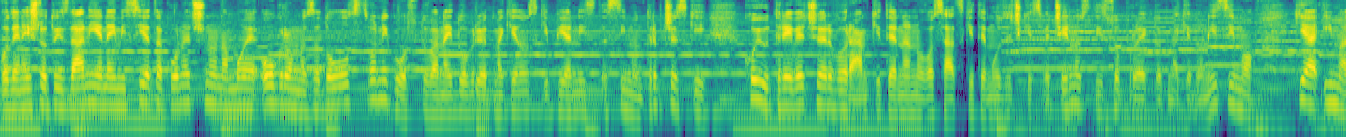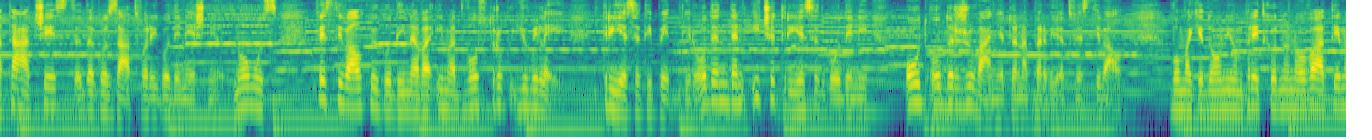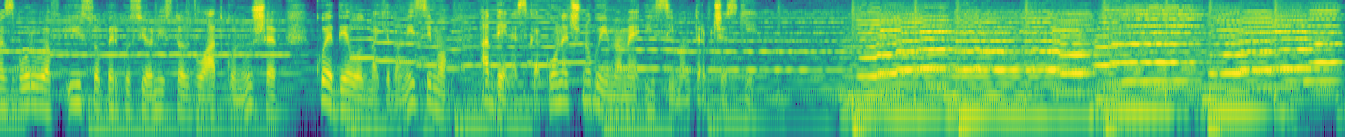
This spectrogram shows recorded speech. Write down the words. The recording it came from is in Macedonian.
Во денешното издание на емисијата конечно на мое огромно задоволство ни гостува најдобриот македонски пианист Симон Трпчески, кој утре вечер во рамките на новосадските музички свечености со проектот Македонисимо ќе има таа чест да го затвори годинешниот Номус, фестивал кој годинава има двострук јубилеј 35-ти роден ден и 40 години од одржувањето на првиот фестивал. Во Македониум предходно на оваа тема зборував и со перкусионистот Владко Нушев, кој е дел од Македонисимо, а денеска конечно го имаме и Симон Трпчески.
